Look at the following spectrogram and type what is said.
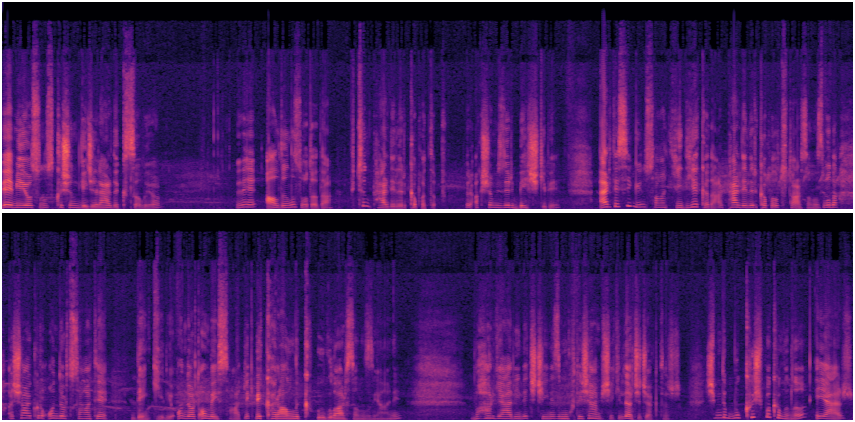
ve biliyorsunuz kışın geceler de kısalıyor ve aldığınız odada bütün perdeleri kapatıp böyle akşam üzeri 5 gibi ertesi gün saat 7'ye kadar perdeleri kapalı tutarsanız bu da aşağı yukarı 14 saate denk geliyor. 14-15 saatlik bir karanlık uygularsanız yani bahar geldiğinde çiçeğiniz muhteşem bir şekilde açacaktır. Şimdi bu kış bakımını eğer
